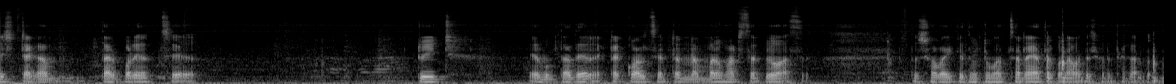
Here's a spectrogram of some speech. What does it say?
ইনস্টাগ্রাম তারপরে হচ্ছে টুইট এবং তাদের একটা কল সেন্টার নাম্বার হোয়াটসঅ্যাপেও আছে। তো সবাইকে ধন্যবাদ জানাই এতক্ষণ আমাদের সাথে থাকার জন্য।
